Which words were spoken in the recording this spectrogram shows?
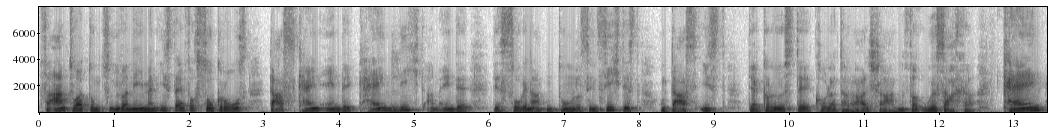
Verantwortung zu übernehmen, ist einfach so groß, dass kein Ende, kein Licht am Ende des sogenannten Tunnels in Sicht ist und das ist der größte Kollateralschadenverursacher. Kein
